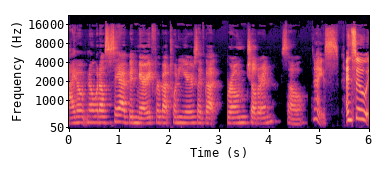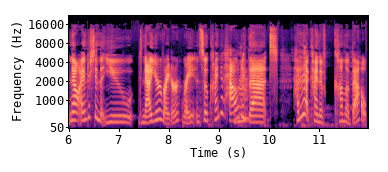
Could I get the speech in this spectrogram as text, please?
I don't know what else to say. I've been married for about 20 years. I've got grown children. So nice. And so now I understand that you now you're a writer, right? And so kind of how mm-hmm. did that how did that kind of come about?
